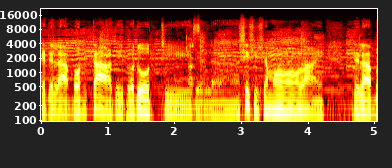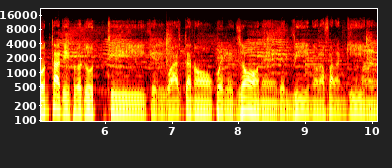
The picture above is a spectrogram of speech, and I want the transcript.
Anche della bontà dei prodotti, Ah, del... sì sì siamo online, della bontà dei prodotti che riguardano quelle zone, del vino, la falanghina.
